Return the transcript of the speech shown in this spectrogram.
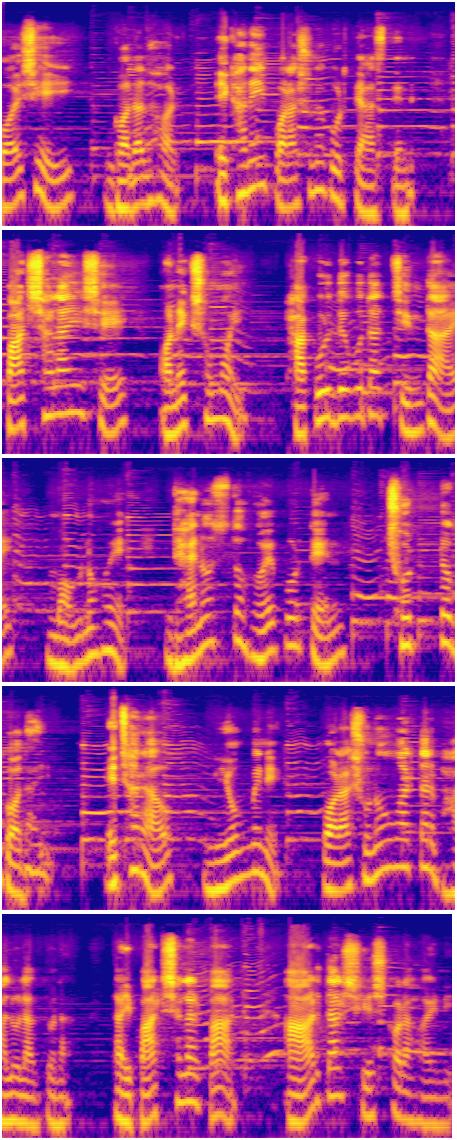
বয়সেই গদাধর এখানেই পড়াশোনা করতে আসতেন। পাঠশালায় এসে অনেক সময় ঠাকুর দেবতার চিন্তায় মগ্ন হয়ে ধ্যানস্থ হয়ে পড়তেন ছোট্ট গদাই। এছাড়াও নিয়ম মেনে পড়াশুনোও আর তার ভালো লাগতো না। তাই পাঠশালার পাঠ আর তার শেষ করা হয়নি।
